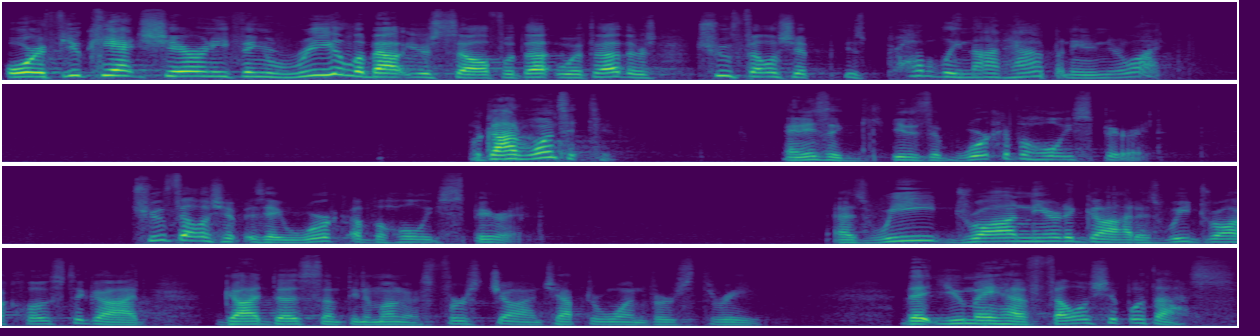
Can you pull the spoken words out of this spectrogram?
or if you can't share anything real about yourself with, with others, true fellowship is probably not happening in your life. But God wants it to. And it is, a, it is a work of the Holy Spirit. True fellowship is a work of the Holy Spirit. As we draw near to God, as we draw close to God, God does something among us. 1 John chapter 1 verse 3. That you may have fellowship with us.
